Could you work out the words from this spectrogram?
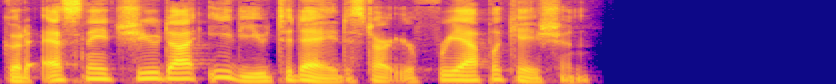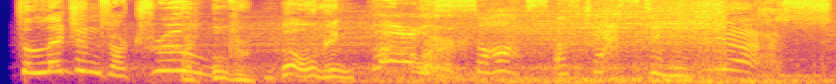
Go to snhu.edu today to start your free application. The legends are true. Overwhelming power! The sauce of destiny. Yes!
